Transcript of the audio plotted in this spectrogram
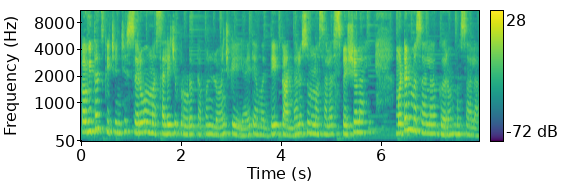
कविताच किचनचे सर्व मसाल्याचे प्रोडक्ट आपण लॉन्च केलेले आहे. त्यामध्ये कांदा लसूण मसाला स्पेशल स्पेशल आहे. मटन मसाला गरम मसाला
